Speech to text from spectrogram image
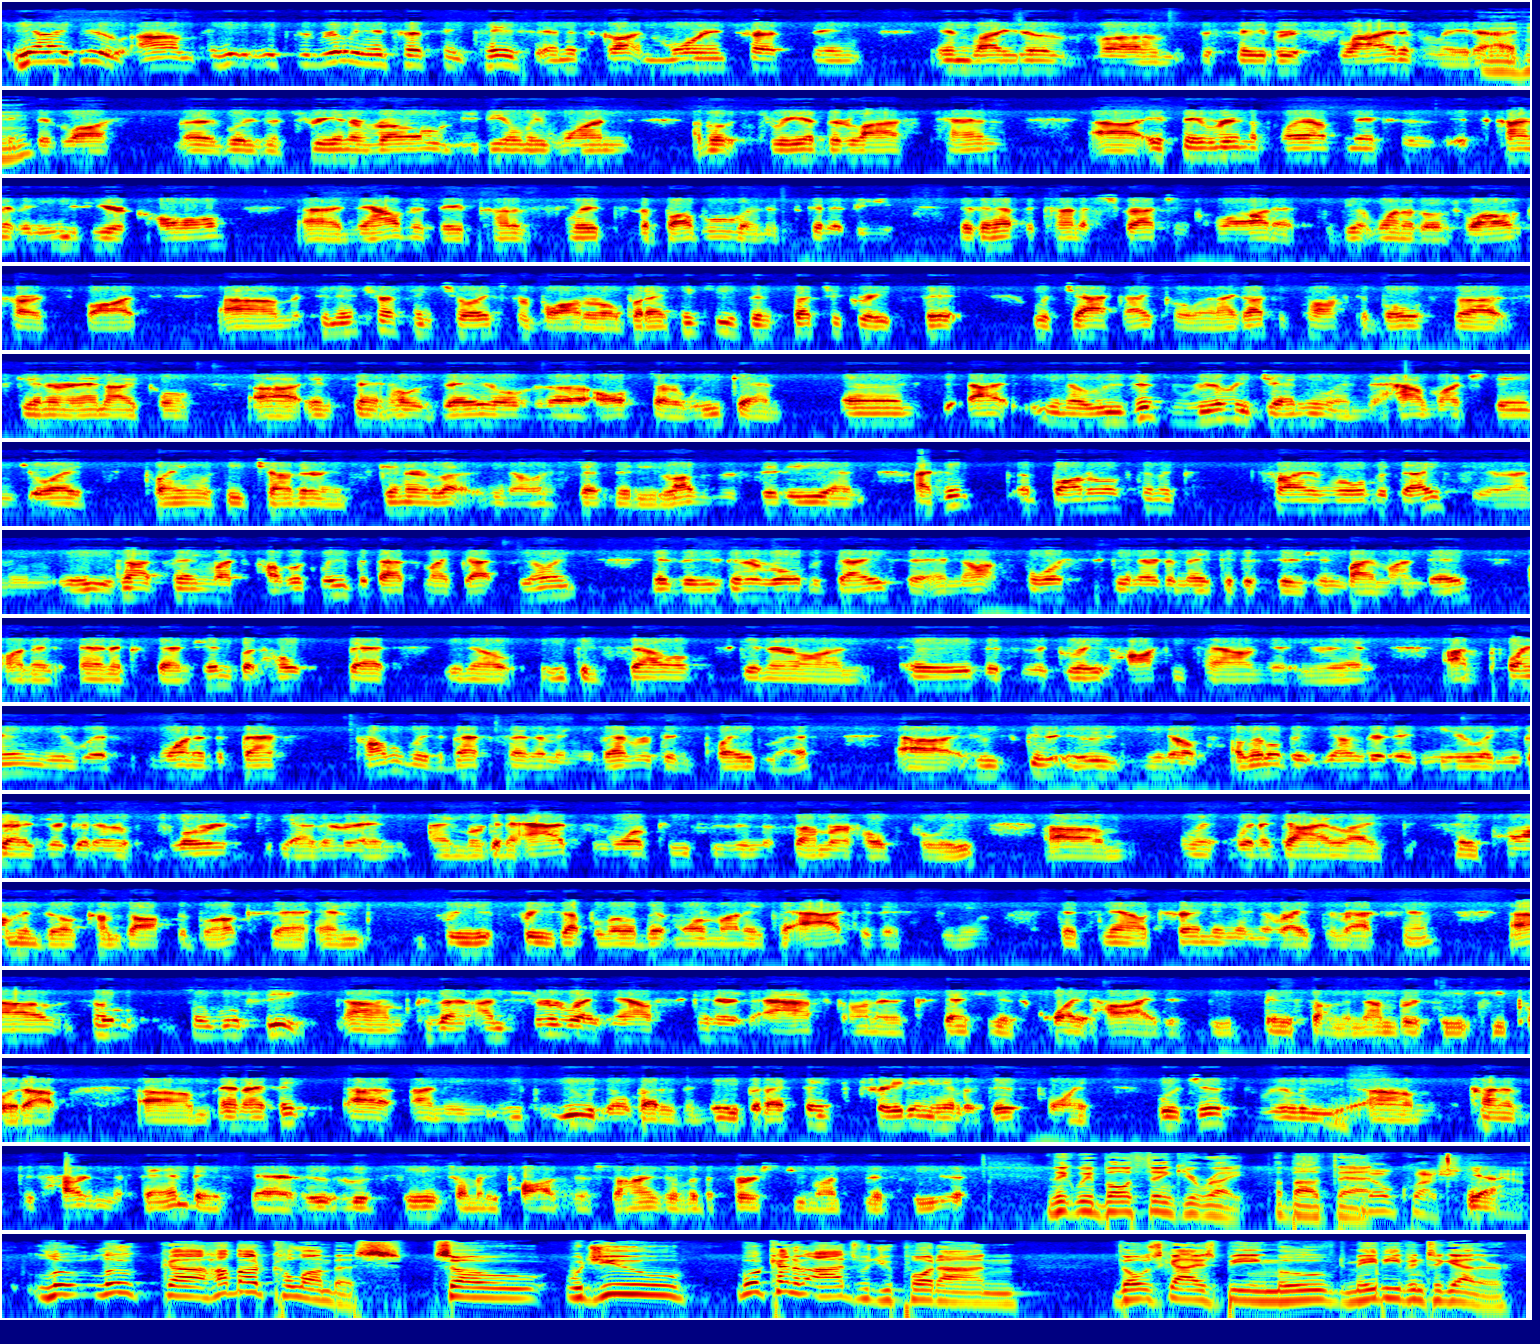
Yeah, I do. Um, he, it's a really interesting case, and it's gotten more interesting in light of um, the Sabres' slide of late. Mm-hmm. I think they've lost, uh, what is it, three in a row, maybe only won about three of their last ten. Uh, if they were in the playoff mix, it's kind of an easier call. Uh, now that they've kind of slid to the bubble, and it's going to be, they're going to have to kind of scratch and claw at it to get one of those wild card spots. Um, it's an interesting choice for Botterill, but I think he's been such a great fit with Jack Eichel, and I got to talk to both uh, Skinner and Eichel uh, in San Jose over the All Star weekend, and uh, you know it was just really genuine how much they enjoy playing with each other. And Skinner, you know, said that he loves the city, and I think Botterill's going to try and roll the dice here. I mean, he's not saying much publicly, but that's my gut feeling is that he's going to roll the dice and not force Skinner to make a decision by Monday on a, an extension, but hope that you know he can sell Skinner on a this is a great hockey town that you're in. I'm playing you with one of the best, probably the best centerman you've ever been played with. Uh, who's who's you know a little bit younger than you, and you guys are going to flourish together, and and we're going to add some more pieces in the summer, hopefully. Um, when, when a guy like say Pominville comes off the books and, and free, frees up a little bit more money to add to this team that's now trending in the right direction. Uh, so so we'll see. Because um, I'm sure right now Skinner's ask on an extension is quite high, just be based on the numbers he, he put up. Um, and I think, uh, I mean, you, you would know better than me, but I think trading him at this point would just really um, kind of dishearten the fan base there, who, who've seen so many positive signs over the first few months of this season. I think we both think you're right about that. No question. Yeah. Luke, Luke uh, how about Columbus? So, would you? What kind of odds would you put on those guys being moved, maybe even together?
